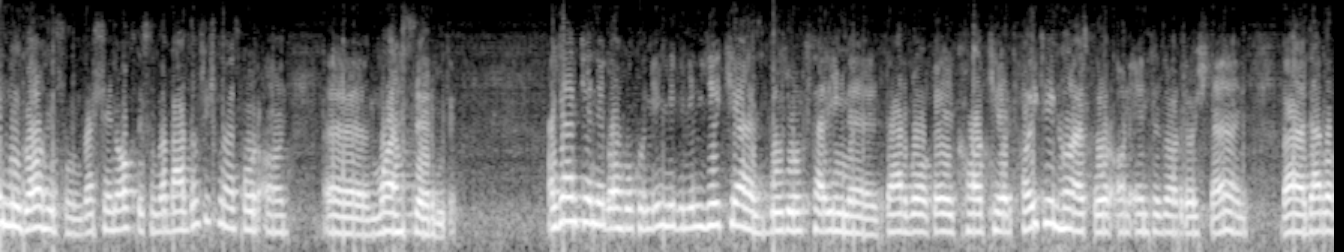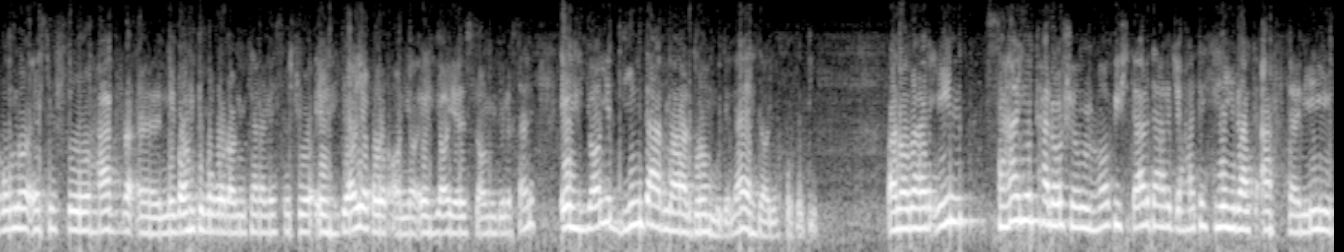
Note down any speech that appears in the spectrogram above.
نگاهشون و شناختشون و برداشتشون از قرآن موثر بوده. اگر که نگاه بکنیم می‌بینیم یکی از بزرگترین در واقع کارکردهایی که اینها از قرآن انتظار داشتن و در واقع اونو اسمش رو هر نگاهی که به قرآن می‌کردن اسمش رو احیای قرآن یا احیای اسلام می‌دونستن احیای دین در مردم بوده نه احیای خود دین. بنابراین سعی و تلاش اونها بیشتر در جهت حیرت افتنی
